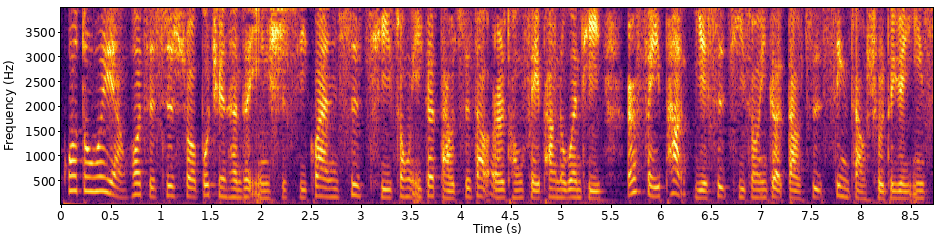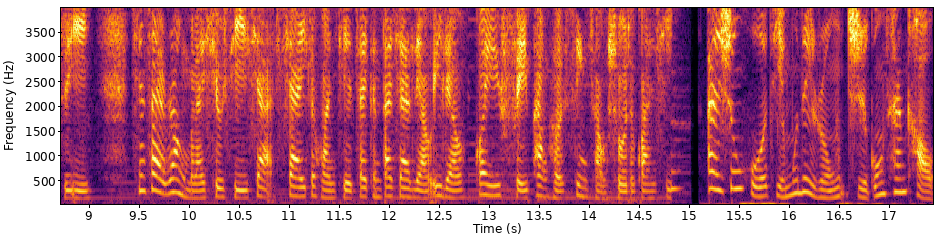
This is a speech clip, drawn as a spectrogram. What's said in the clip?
过度喂养或者是说不均衡的饮食习惯是其中一个导致到儿童肥胖的问题，而肥胖也是其中一个导致性早熟的原因之一。现在让我们来休息一下，下一个环节再跟大家聊一聊关于肥胖和性早熟的关系。爱生活节目内容只供参考，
